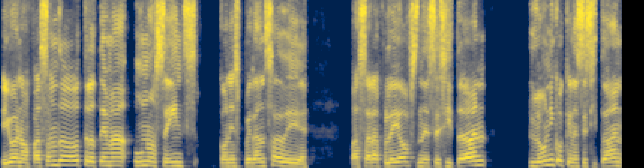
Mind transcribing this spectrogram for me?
Y bueno, pasando a otro tema, unos Saints con esperanza de pasar a playoffs necesitaban, lo único que necesitaban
